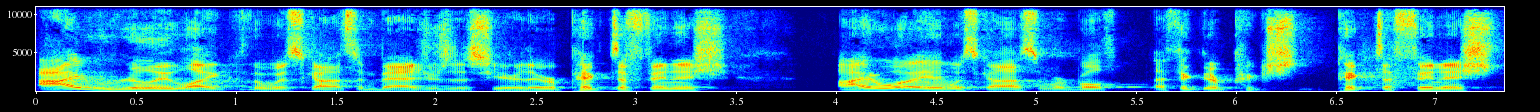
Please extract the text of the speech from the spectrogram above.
I really like the Wisconsin Badgers this year. They were picked to finish. Iowa and Wisconsin were both, I think they're picked, to finish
